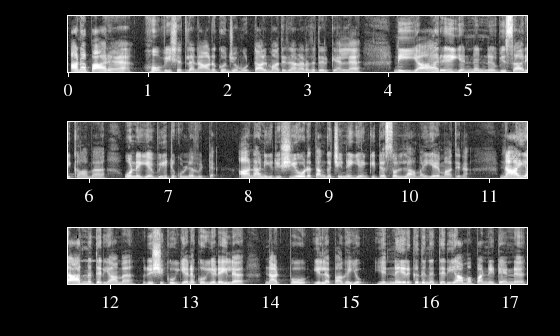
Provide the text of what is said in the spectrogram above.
ஆனா பாரேன் உன் விஷயத்துல நானும் கொஞ்சம் முட்டாள் மாதிரி தான் நடந்துட்டு இருக்கேன்ல. நீ யாரு என்னன்னு விசாரிக்காம உன்னை என் வீட்டுக்குள்ள விட்ட. ஆனா நீ ரிஷியோட தங்கச்சின்னு என்கிட்ட சொல்லாம ஏமாத்தின. நான் யாருன்னு தெரியாம ரிஷிக்கும் எனக்கும் இடையில நட்போ இல்ல பகையோ என்ன இருக்குதுன்னு தெரியாம பண்ணிட்டேன்னு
